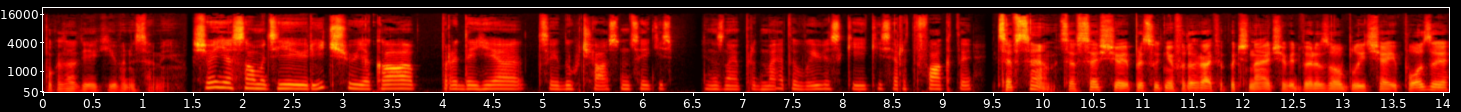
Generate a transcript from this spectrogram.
показати, які вони самі. Що є саме цією річчю, яка передає цей дух часу? Ну, це якісь я не знаю, предмети, вивіски, якісь артефакти. Це все. Це все, що присутнє в фотографії, починаючи від виразу обличчя і пози,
